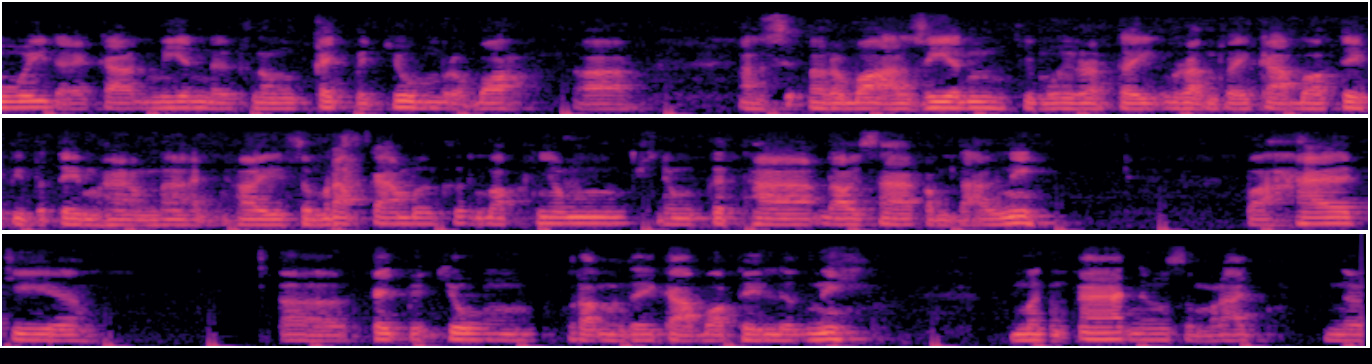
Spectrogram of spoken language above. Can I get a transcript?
មួយដែលកើតមាននៅក្នុងកិច្ចប្រជុំរបស់ របស់អាស៊ានជាមួយរដ្ឋត្រីរដ្ឋមន្ត្រីការបរទេសពីប្រទេសមហាអំណាចហើយសម្រាប់ការមើលឃើញរបស់ខ្ញុំខ្ញុំគិតថាដោយសារកម្ដៅនេះប្រហែលជាកិច្ចប្រជុំរដ្ឋមន្ត្រីការបរទេសលើកនេះมันអាចនឹងសម្រេចនៅ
